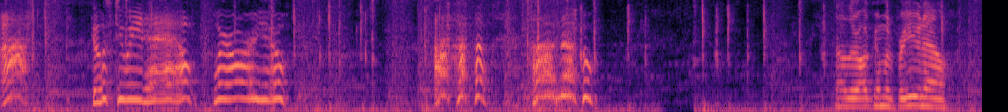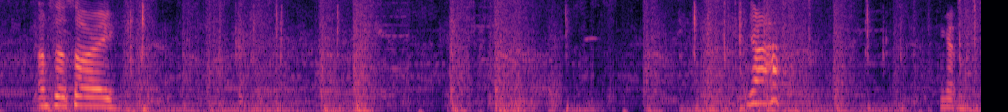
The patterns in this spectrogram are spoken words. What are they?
Ah! Ghost to eat help! Where are you? Ah! Ah no! Oh, they're all coming for you now. I'm so sorry. Yeah. You got,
